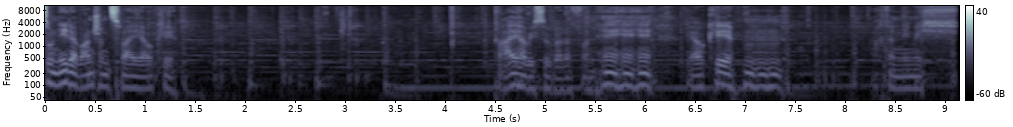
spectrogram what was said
Ach so, nee, da waren schon zwei, ja, okay. Drei habe ich sogar davon. Hehehe. ja, okay. Ach, dann nehme ich...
